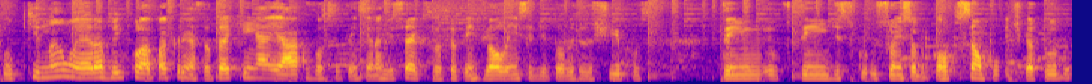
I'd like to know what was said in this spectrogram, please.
o que não era vinculado para criança. Até que em Ayako você tem cenas de sexo, você tem violência de todos os tipos, tem, tem discussões sobre corrupção, política, tudo.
